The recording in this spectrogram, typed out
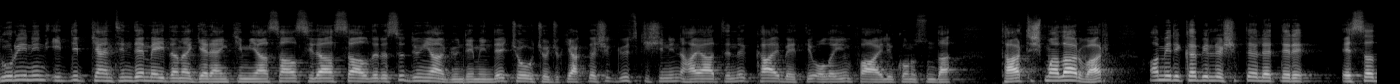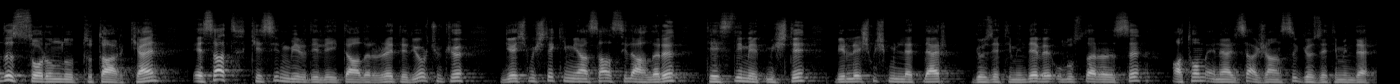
Suriye'nin İdlib kentinde meydana gelen kimyasal silah saldırısı dünya gündeminde çoğu çocuk yaklaşık 100 kişinin hayatını kaybettiği olayın faili konusunda tartışmalar var. Amerika Birleşik Devletleri Esad'ı sorumlu tutarken Esad kesin bir dille iddiaları reddediyor. Çünkü geçmişte kimyasal silahları teslim etmişti. Birleşmiş Milletler gözetiminde ve Uluslararası Atom Enerjisi Ajansı gözetiminde.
